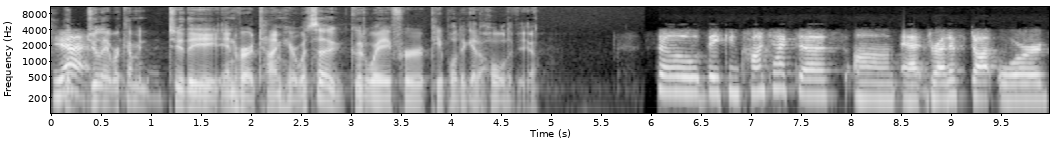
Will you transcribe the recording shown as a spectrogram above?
Yeah, well, Juliet, we're coming to the end of our time here. What's a good way for people to get a hold of you? So they can contact us um, at dredf.org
